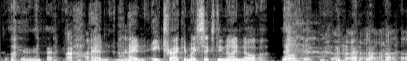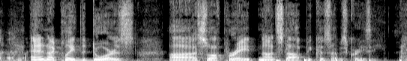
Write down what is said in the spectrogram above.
I had I had an eight track in my '69 Nova. Loved it. and I played the Doors uh, "Soft Parade" nonstop because I was crazy.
